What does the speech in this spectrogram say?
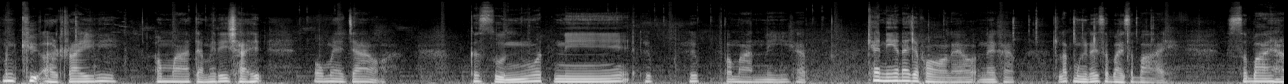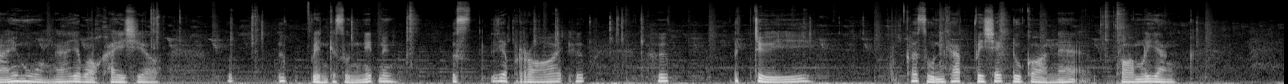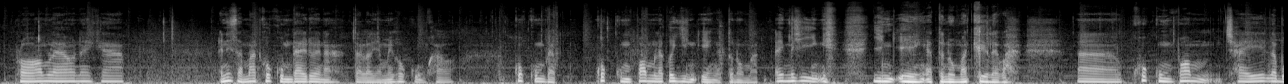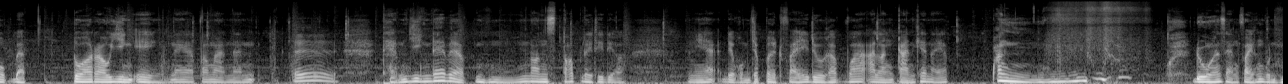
มันคืออะไรนี่ เอามาแต่ไม่ได้ใช้ โอ้แม่เจ้า กระสุนงวดนี้ฮึบฮึบประมาณนี้ครับ แค่นี้ก็น่าจะพอแล้วนะครับ รับมือได้สบายสบายสบายหายห่วงนะอย่าบอกใครเชียวฮึบฮึบเปลี่ยนกระสุนนิดนึงอึสเรียบร้อยฮึบฮึบจื๋ยกระสุนครับไปเช็คดูก่อนนะ พร้อมหรือยัง พร้อมแล้วนะครับ อันนี้สามารถควบคุมได้ด้วยนะ แต่เรายังไม่ควบคุมเขาควบคุมแบบ ควบคุมป้อมแล้วก็ยิงเองอัตโนมัติเอ้ยไม่ใช่ยิงยิงเองอัตโนมัติคืออะไรวะอ่าควบคุมป้อมใช้ระบบแบบตัวเรายิงเองนะครับประมาณนั้นเออแถมยิงได้แบบ non stop เลยทีเดียวอันนี้เดี๋ยวผมจะเปิดไฟให้ดูครับว่าอลังการแค่ไหนครับปังดูนะแสงไฟข้างบน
